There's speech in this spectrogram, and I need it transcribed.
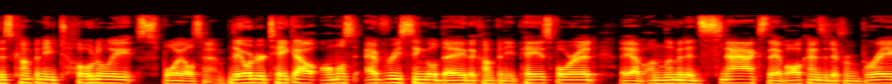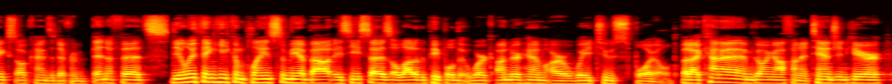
this company totally spoils him. They order takeout almost every single day. The company pays for it. They have unlimited snacks. They have all kinds of different breaks, all kinds of different benefits. The only thing he complains to me about is he says a lot of the people that work under him are way too spoiled. But I kind of am going off on a tangent here.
